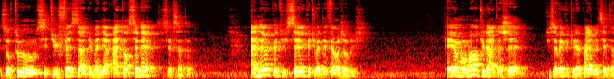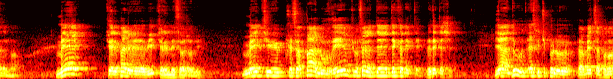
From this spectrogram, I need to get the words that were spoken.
Et surtout, si tu fais ça d'une manière intentionnelle, c'est sûr que interdit. Un nœud que tu sais que tu vas défaire aujourd'hui. Et au moment où tu l'as attaché, tu savais que tu n'allais pas le laisser éternellement. Mais tu n'allais pas le, oui, tu allais le défaire aujourd'hui. Mais tu préfères pas l'ouvrir, tu préfères le déconnecter, le détacher. Il y a un doute, est-ce que tu peux le permettre ça pendant,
